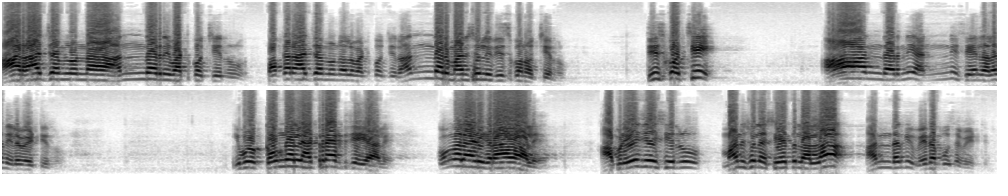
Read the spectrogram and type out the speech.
ఆ రాజ్యంలో ఉన్న అందరిని పట్టుకొచ్చిర్రు. పక్క రాజ్యంలో ఉన్న వాళ్ళు పట్టుకొచ్చిర్రు. అందరు మనుషుల్ని తీసుకొని వచ్చిర్రు. తీసుకొచ్చి అందరినీ అన్ని సేనలలో నిలబెట్టిర్రు. ఇప్పుడు కొంగల్ని అట్రాక్ట్ చేయాలి. కొంగలాడికి రావాలి. అప్పుడు ఏం చేసిర్రు? మనుషుల చేతులల్లా అందరికి వెనపూస పెట్టిర్రు.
